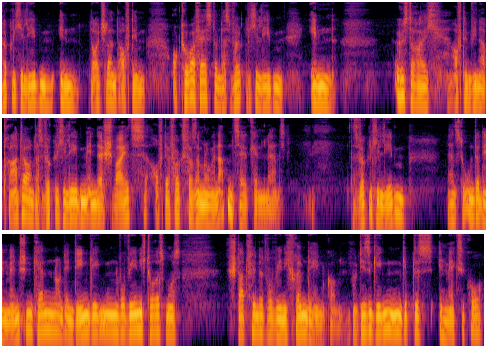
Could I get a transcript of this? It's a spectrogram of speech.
wirkliche Leben in Deutschland auf dem Oktoberfest und das wirkliche Leben in Österreich auf dem Wiener Prater und das wirkliche Leben in der Schweiz auf der Volksversammlung in Appenzell kennenlernst. Das wirkliche Leben lernst du unter den Menschen kennen und in den Gegenden, wo wenig Tourismus stattfindet, wo wenig Fremde hinkommen. Und diese Gegenden gibt es in Mexiko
